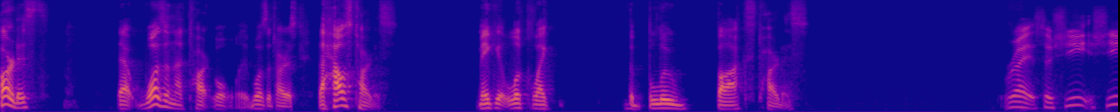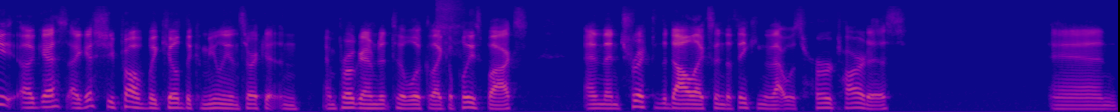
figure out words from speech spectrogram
TARDIS that wasn't a TARDIS. Well, it was a TARDIS. The house TARDIS. Make it look like the blue box TARDIS. Right. So she she I guess I guess she probably killed the chameleon circuit and and programmed it to look like a police box, and then tricked the Daleks into thinking that, was her TARDIS, and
